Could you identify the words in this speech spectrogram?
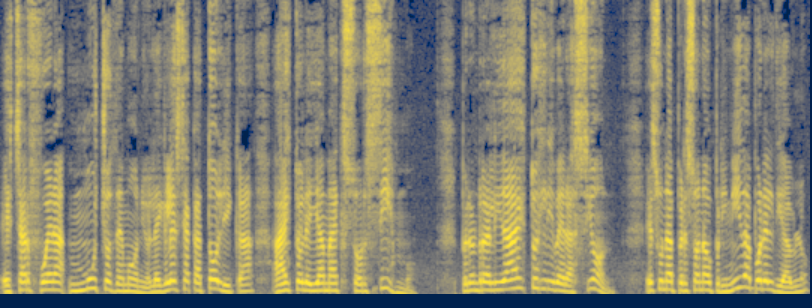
echar fuera muchos demonios. La Iglesia Católica a esto le llama exorcismo. Pero en realidad esto es liberación. Es una persona oprimida por el diablo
